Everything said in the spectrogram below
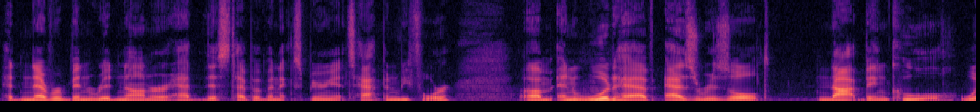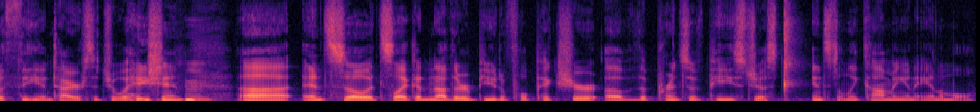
had never been ridden on or had this type of an experience happen before, um, and would have, as a result, not been cool with the entire situation. Uh, and so it's like another beautiful picture of the Prince of Peace just instantly calming an animal.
